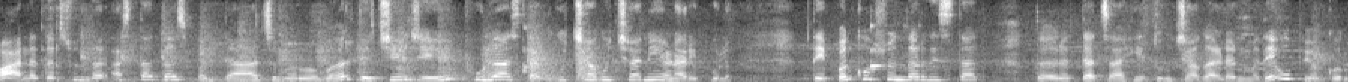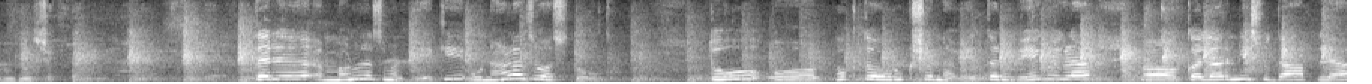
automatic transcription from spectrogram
पानं तर सुंदर असतातच पण त्याचबरोबर त्याचे जे फुलं असतात गुच्छागुच्छाने येणारी फुलं ते पण खूप सुंदर दिसतात. तर त्याचाही तुमच्या गार्डनमध्ये उपयोग करून घेऊ शकता. तर म्हणूनच म्हणते की उन्हाळा जो असतो तो फक्त वृक्ष नव्हे तर वेगवेगळ्या कलरनी सुद्धा आपल्या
